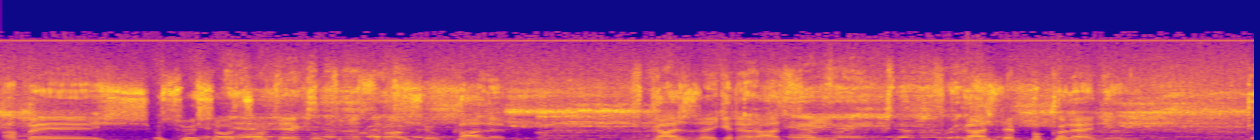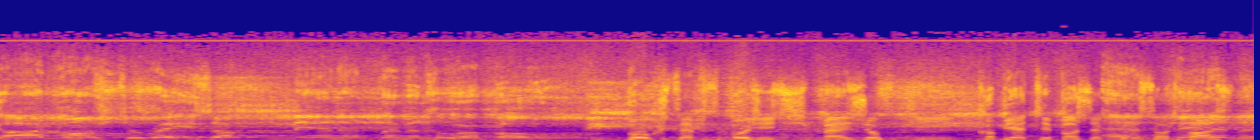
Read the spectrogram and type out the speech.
abyś usłyszał o człowieku, który nazywał się Kaleb. W każdej generacji, w każdym pokoleniu. Bóg chce wzbudzić mężów i kobiety Boże, które są odważne.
